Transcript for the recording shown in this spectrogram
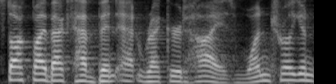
Stock buybacks have been at record highs, $1 trillion in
